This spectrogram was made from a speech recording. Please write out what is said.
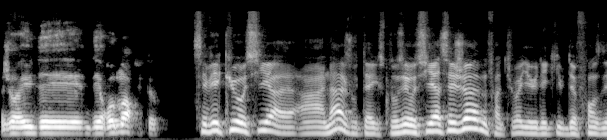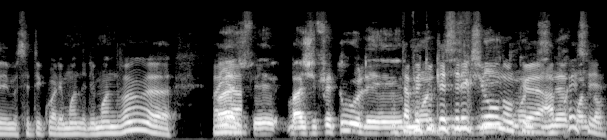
J'aurais eu des, des remords plutôt c'est vécu aussi à, un âge où tu as explosé aussi assez jeune. Enfin, tu vois, il y a eu l'équipe de France, c'était quoi, les moins, les moins de 20 euh... ouais, bah, j'ai fait, tout. Les tu as fait toutes les sélections, donc euh, après, c'est.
